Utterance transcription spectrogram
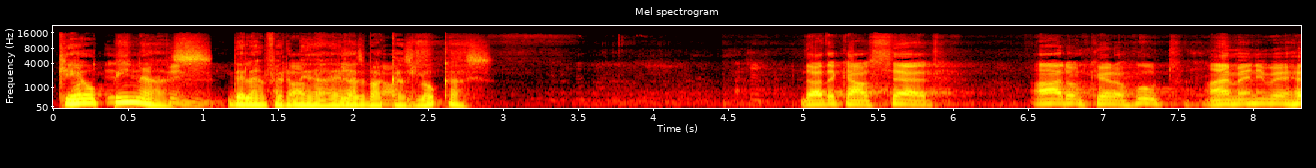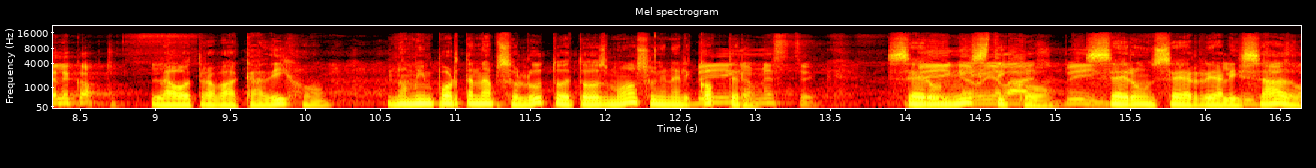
¿qué opinas de la enfermedad de las vacas locas? La otra vaca dijo, no me importa en absoluto, de todos modos soy un helicóptero. Ser un místico, ser un ser realizado,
